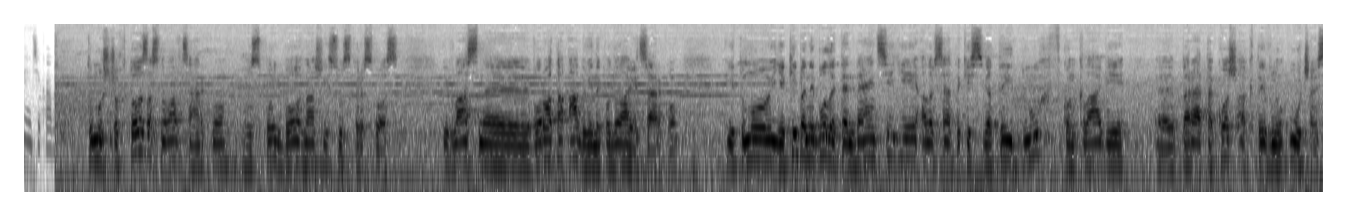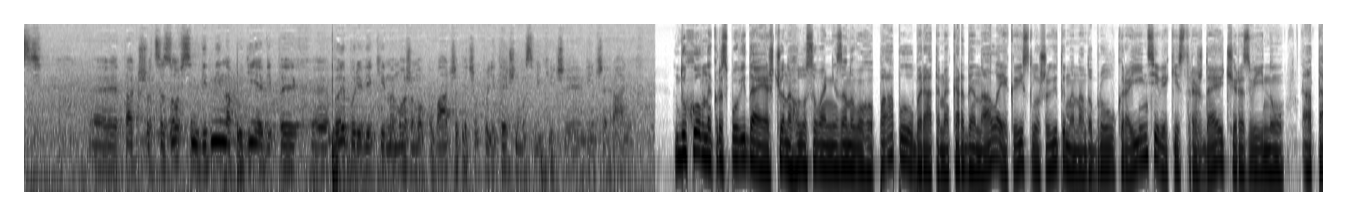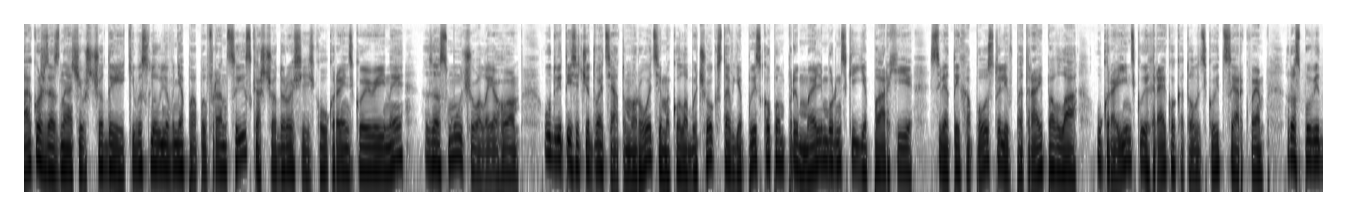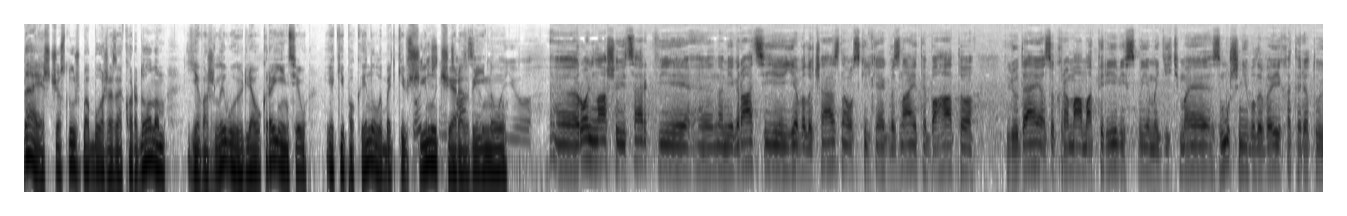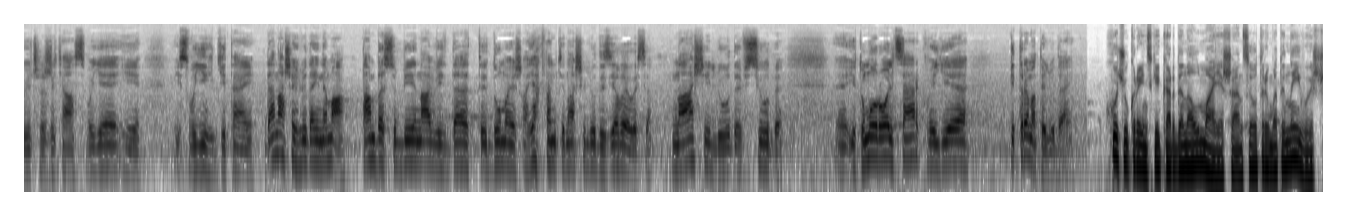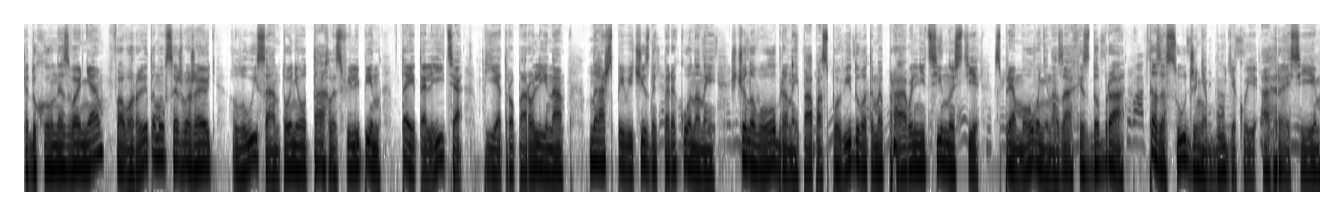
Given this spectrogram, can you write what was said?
Тому що хто заснував церкву? Господь Бог наш Ісус Христос. І, власне, ворота адові не подолають церкву. І тому, які би не були тенденції, але все-таки Святий Дух в конклаві е, бере також активну участь. Е, Так що це зовсім відмінна подія від тих е, виборів, які ми можемо побачити чи в політичному світі, чи в інших реаліях. Духовник розповідає, що на голосуванні за нового папу обиратиме кардинала, який служитиме на добро українців, які страждають через війну. А також зазначив, що деякі висловлювання папи Франциска щодо російсько-української війни засмучували його. У 2020 році Микола Бичок став єпископом при Мельбурнській єпархії святих апостолів Петра і Павла Української греко-католицької церкви. Розповідає, що служба Божа за кордоном є важливою для українців, які покинули батьківщину через війну. е, Роль нашої церкви е, на міграції є величезна, оскільки, як ви знаєте, багато людей, а зокрема матерів із своїми дітьми, змушені були виїхати, рятуючи життя своє і, і своїх дітей. Де наших людей нема. Там би собі навіть де ти думаєш, а як там ті наші люди з'явилися? Наші люди всюди. Е, І тому роль церкви є підтримати людей. Хоч український кардинал має шанси отримати найвище духовне звання, фаворитами все ж вважають Луїса Антоніо Тагле з Філіппін та італійця П'єтро Пароліна. Наш співвітчизник переконаний, що новообраний папа сповідуватиме правильні цінності, спрямовані на захист добра та засудження будь-якої агресії.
